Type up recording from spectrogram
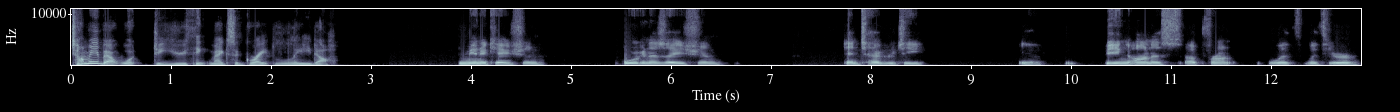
Tell me about what do you think makes a great leader? Communication, organization, integrity, yeah, being honest upfront with with your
